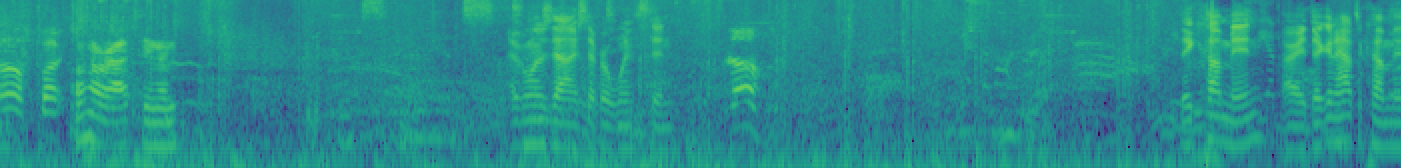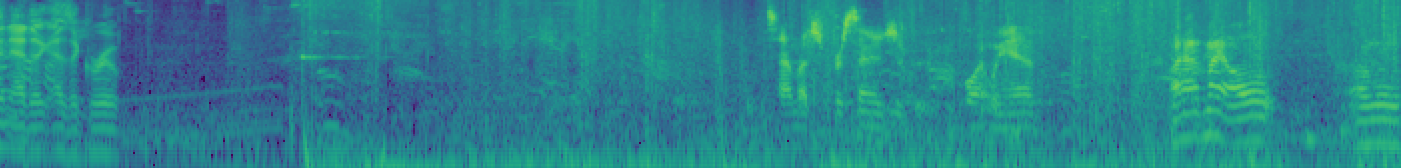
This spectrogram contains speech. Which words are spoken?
Oh fuck! I'm harassing them. Everyone's down except for Winston. No. They come in. Alright, they're gonna have to come in as a, as a group. That's how much percentage of the point we have. I have my ult. I'm gonna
